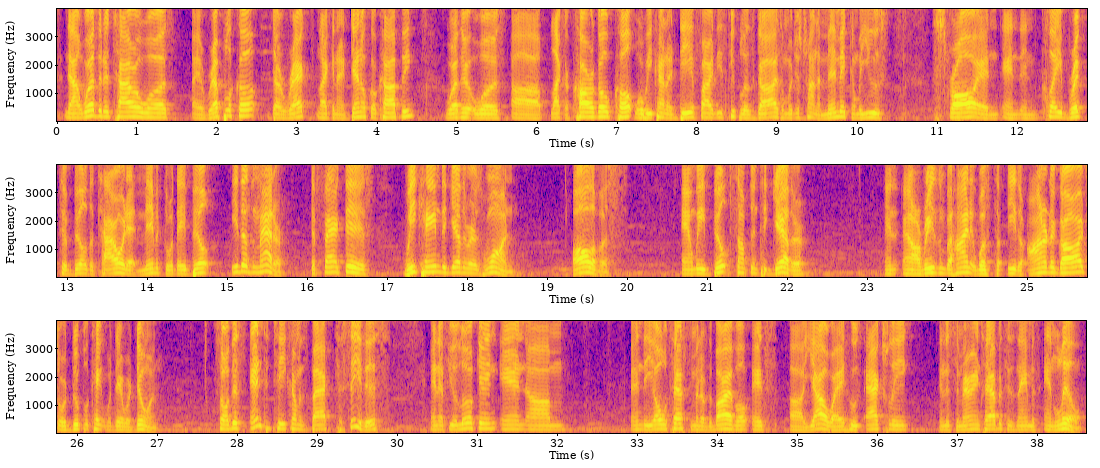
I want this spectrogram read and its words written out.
Now, whether the tower was a replica, direct, like an identical copy, whether it was uh, like a cargo cult where we kind of deified these people as gods and we're just trying to mimic and we use straw and, and, and clay brick to build a tower that mimicked what they built, it doesn't matter. The fact is, we came together as one, all of us, and we built something together and, and, our reason behind it was to either honor the guards or duplicate what they were doing. So this entity comes back to see this, and if you're looking in um, in the Old Testament of the Bible, it's uh, Yahweh who's actually in the Sumerian tablets. His name is Enlil.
